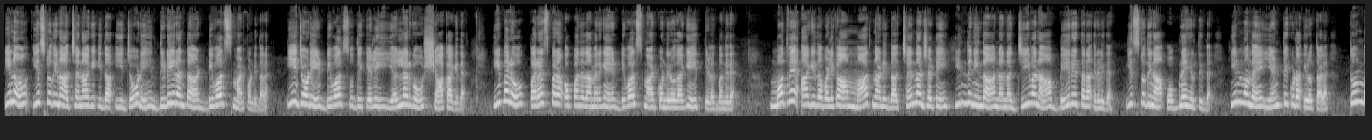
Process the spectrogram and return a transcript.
ಇನ್ನು ಇಷ್ಟು ದಿನ ಚೆನ್ನಾಗಿ ಇದ್ದ ಈ ಜೋಡಿ ದಿಢೀರಂತ ಡಿವೋರ್ಸ್ ಮಾಡ್ಕೊಂಡಿದ್ದಾರೆ. ಈ ಜೋಡಿ ಡಿವೋರ್ಸ್ ಸುದ್ದಿ ಕೇಳಿ ಎಲ್ಲರಿಗೂ ಶಾಕ್ ಆಗಿದೆ. ಇಬ್ಬರು ಪರಸ್ಪರ ಒಪ್ಪಂದದ ಮೇರೆಗೆ ಡಿವೋರ್ಸ್ ಮಾಡಿಕೊಂಡಿರೋದಾಗಿ ತಿಳಿದು ಬಂದಿದೆ. ಮದುವೆ ಆಗಿದ ಬಳಿಕ ಮಾತನಾಡಿದ್ದ ಚಂದನ್ ಶೆಟ್ಟಿ, ಹಿಂದಿನಿಂದ ನನ್ನ ಜೀವನ ಬೇರೆ ಥರ ಇರಲಿದೆ. ಇಷ್ಟು ದಿನ ಒಬ್ಬನೇ ಇರ್ತಿದ್ದೆ. ಇನ್ನು ಮುಂದೆ ಹೆಂಡ್ತಿ ಕೂಡ ಇರುತ್ತಾಳೆ. ತುಂಬ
